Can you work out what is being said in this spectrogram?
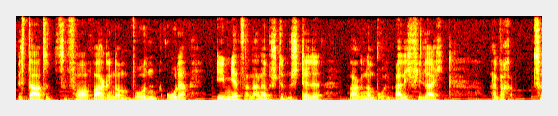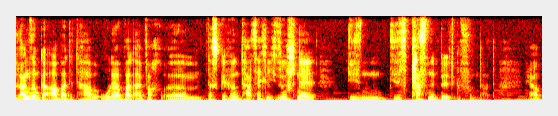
bis dato zuvor wahrgenommen wurden oder eben jetzt an einer bestimmten Stelle wahrgenommen wurden, weil ich vielleicht einfach zu langsam gearbeitet habe oder weil einfach ähm, das Gehirn tatsächlich so schnell diesen, dieses passende Bild gefunden hat. Ja?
